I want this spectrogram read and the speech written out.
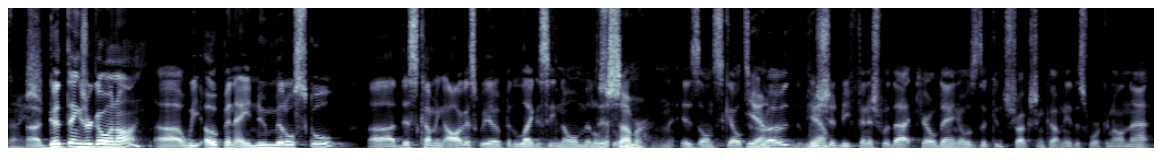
Nice. uh, good things are going on. Uh, we open a new middle school. Uh, this coming August, we open Legacy Knoll Middle This School. summer. is on Skelton Yeah, Road. We yeah. should be finished with that. Carroll Daniel is the construction company that's working on that.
